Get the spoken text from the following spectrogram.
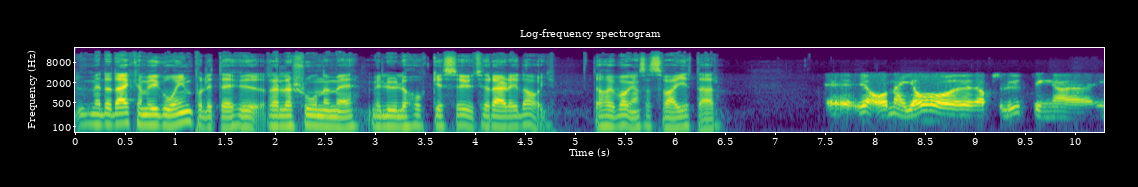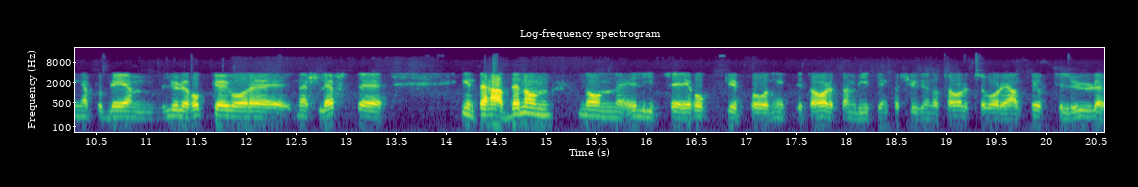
med det där kan vi gå in på lite hur relationen med, med Luleå Hockey ser ut. Hur är det idag? Det har ju varit ganska svajigt där. Eh, Ja, nej, jag har absolut inga, inga problem. Luleå Hockey har ju varit, när Skellefteå inte hade någon, någon elitseriehockey på 90-talet, och en bit in på 2000-talet, så var det alltid upp till Luleå.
